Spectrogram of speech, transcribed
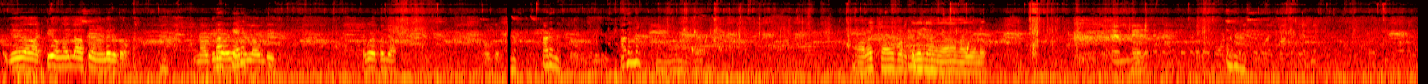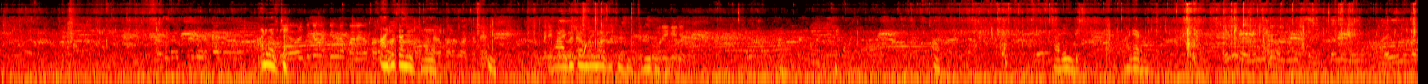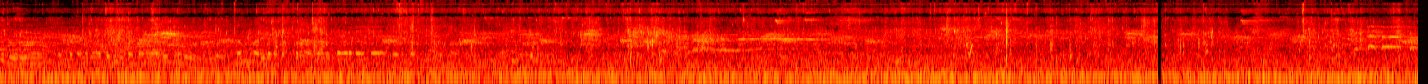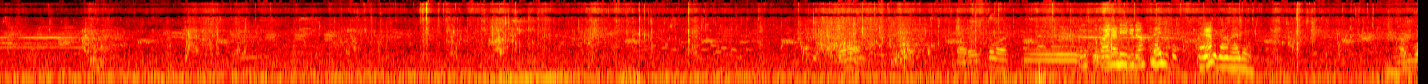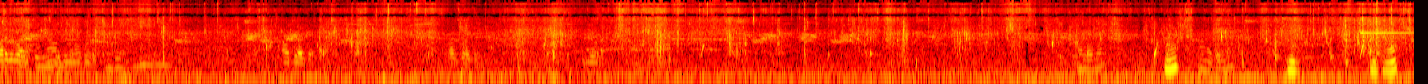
ഇത് അട്ടി ഒന്നായി ലാസ്റ്റ് കാണേണ്ടി വരും കേട്ടോ കുഴപ്പമില്ല. ഓക്കെ. അവിടെ അവിടെ വെച്ചാൽ പുറത്തേക്ക് വെച്ചാൽ ഞാൻ നന്നായിക്കൊണ്ട് അരി വെച്ച. അരി ഓക്കെ ഓക്കെ ഓക്കെ ഓക്കെ എത്ര മാണ്ടി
